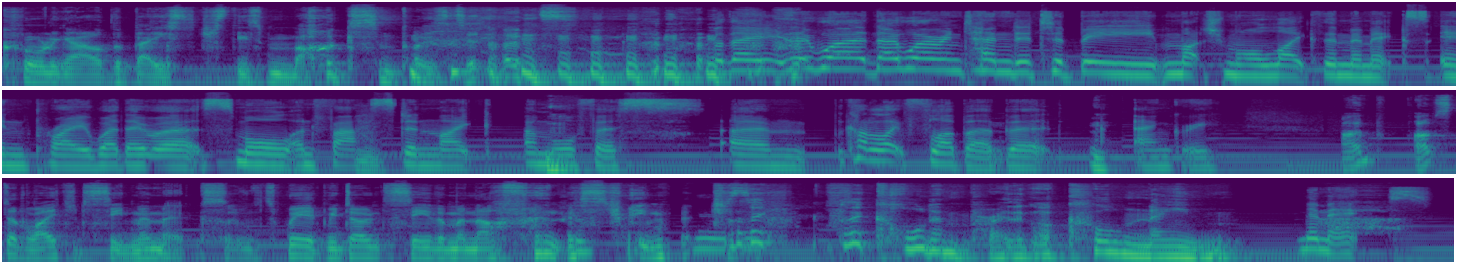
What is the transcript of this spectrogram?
Crawling out of the base, just these mugs and post-it notes. But they, they were they were intended to be much more like the mimics in Prey, where they were small and fast and like amorphous, um, kind of like Flubber but angry. I'm, I'm still delighted to see mimics. It's weird, we don't see them enough in this stream. What Just- are they, what are they called in Prey? They've got a cool name. Mimics.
